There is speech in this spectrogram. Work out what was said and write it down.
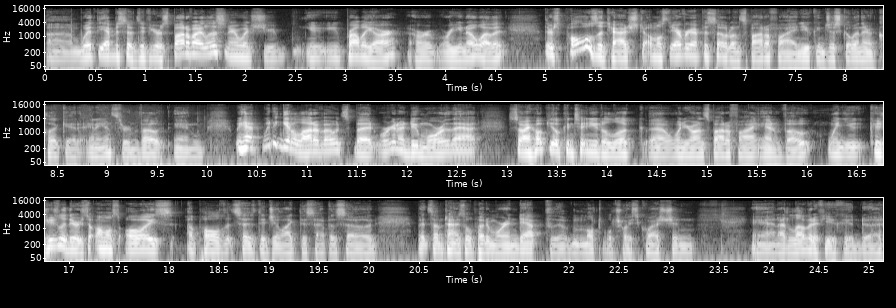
um, with the episodes. If you're a Spotify listener, which you, you, you probably are, or, or you know of it, there's polls attached to almost every episode on Spotify, and you can just go in there and click it and answer and vote. And we had we didn't get a lot of votes, but we're to do more of that. So I hope you'll continue to look uh, when you're on Spotify and vote when you because usually there's almost always a poll that says, "Did you like this episode?" But sometimes we'll put a more in depth, uh, multiple choice question. And I'd love it if you could uh,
